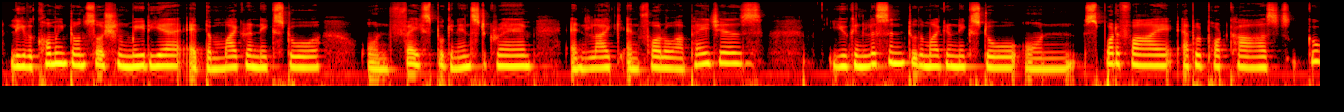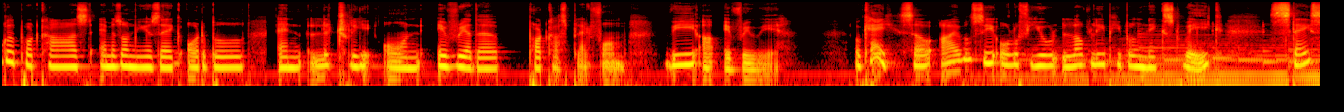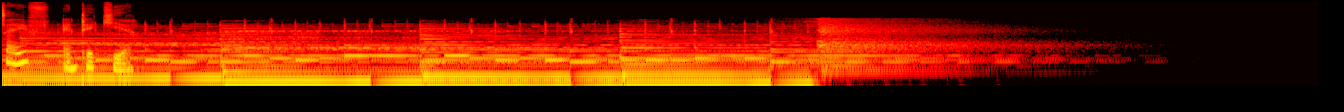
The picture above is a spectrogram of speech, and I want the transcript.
Leave a comment on social media at the Migrant Next Door on Facebook and Instagram and like and follow our pages. You can listen to the Migrant Next Door on Spotify, Apple Podcasts, Google Podcasts, Amazon Music, Audible, and literally on every other podcast platform. We are everywhere. Okay, so I will see all of you lovely people next week. Stay safe and take care.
